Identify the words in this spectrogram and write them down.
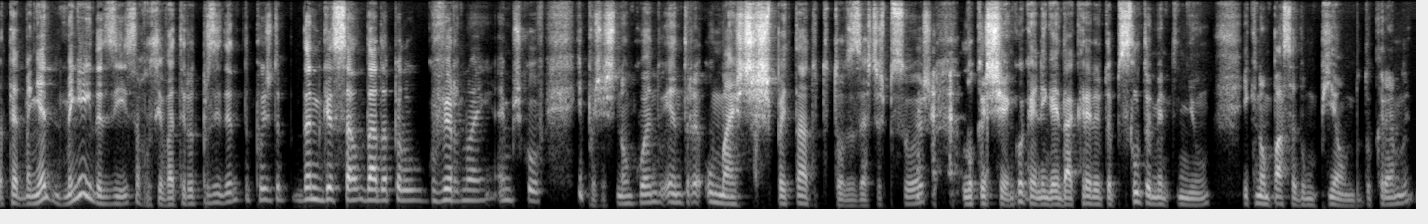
até de manhã, de manhã ainda dizia isso, a Rússia vai ter outro presidente depois de, da negação dada pelo governo em, em Moscou. E depois, este não quando entra o mais desrespeitado de todas estas pessoas, Lukashenko, a quem ninguém dá crédito absolutamente nenhum e que não passa de um peão do Kremlin,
